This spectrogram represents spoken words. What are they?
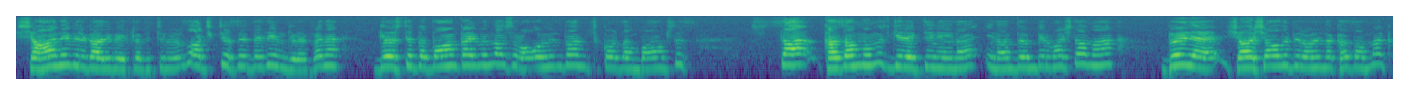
şahane bir galibiyetle bitiriyoruz. Açıkçası dediğim gibi Fener Göztepe puan kaybından sonra oyundan, skordan bağımsız kazanmamız gerektiğine inan, inandığım bir maçtı ama böyle şaşalı bir oyunda kazanmak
